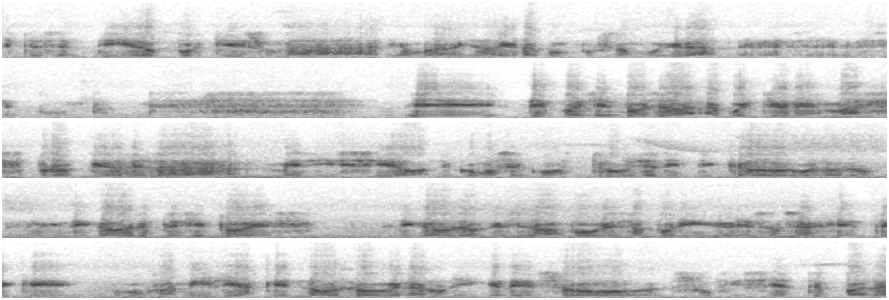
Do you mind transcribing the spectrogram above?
este sentido porque es una, digamos, hay una confusión muy grande en ese, punto. Eh, después yendo ya a cuestiones más propias de la medición, de cómo se construye el indicador, bueno, el indicador explícito es el indicador de lo que se llama pobreza por ingreso, o sea, gente que, familias que no logran un ingreso suficiente para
